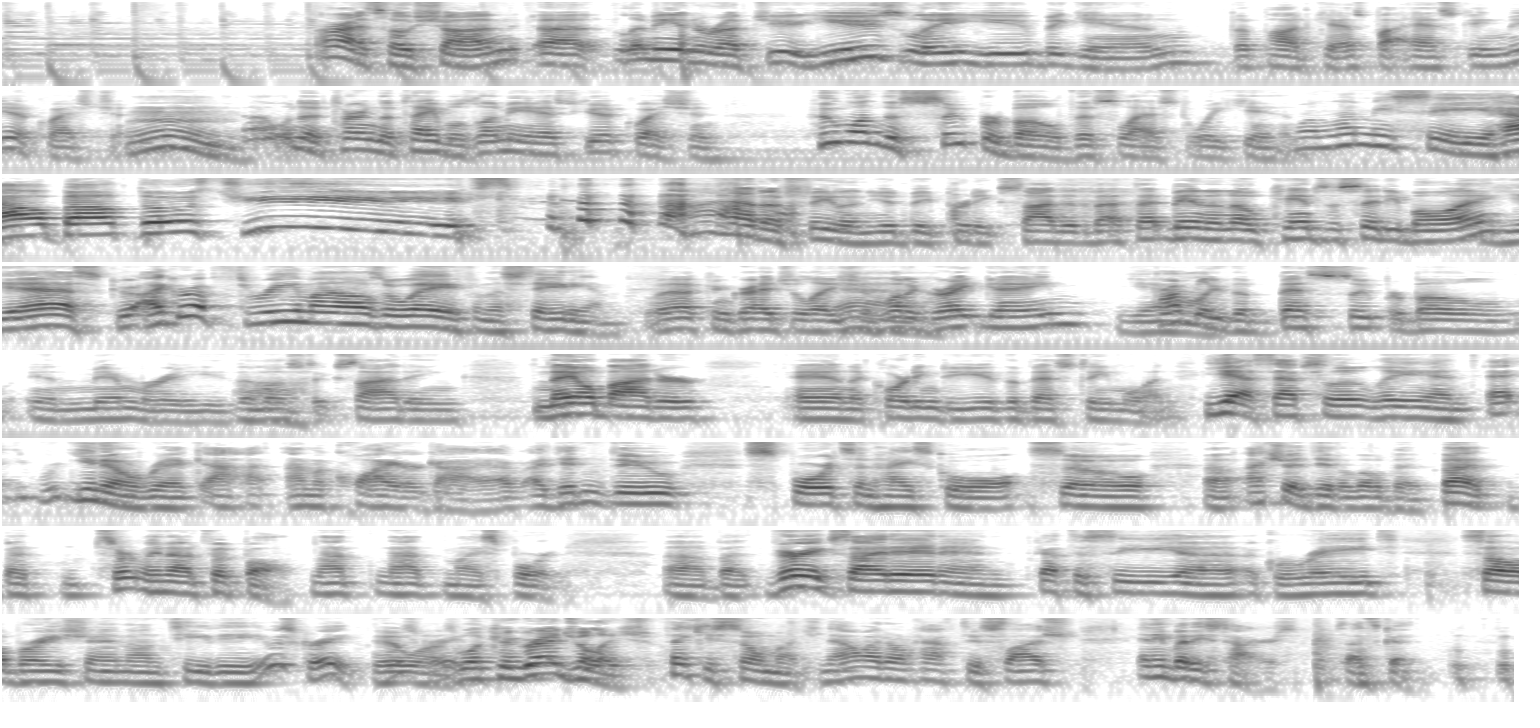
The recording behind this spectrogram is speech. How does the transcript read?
All right, so Sean, uh, let me interrupt you. Usually you begin the podcast by asking me a question. Mm. I want to turn the tables. Let me ask you a question. Who won the Super Bowl this last weekend? Well, let me see. How about those Chiefs? I had a feeling you'd be pretty excited about that, being an old Kansas City boy. yes, I grew up three miles away from the stadium. Well, congratulations. Yeah. What a great game. Yeah. Probably the best Super Bowl in memory, the Ah. most exciting, nail biter, and according to you, the best team won. Yes, absolutely. And uh, you know, Rick, I, I'm a choir guy. I, I didn't do sports in high school, so uh, actually I did a little bit, but but certainly not football. Not not my sport. Uh, but very excited and got to see uh, a great celebration on TV. It was great. It was. great. Well, congratulations. Thank you so much. Now I don't have to slash anybody's tires. So that's good.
